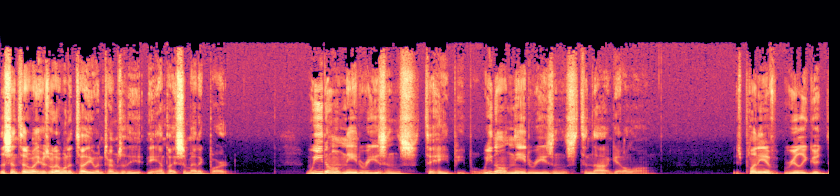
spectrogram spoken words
Listen to what, here's what I want to tell you in terms of the, the anti Semitic part. We don't need reasons to hate people. We don't need reasons to not get along. There's plenty of really good,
